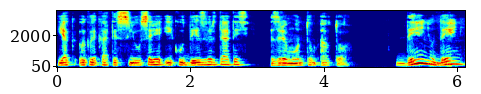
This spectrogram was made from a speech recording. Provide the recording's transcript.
як викликати слюсаря і куди звертатись з ремонтом авто. День у день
